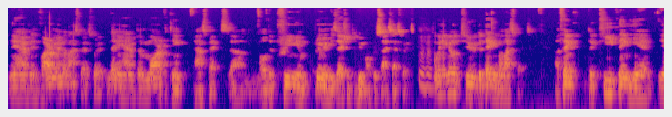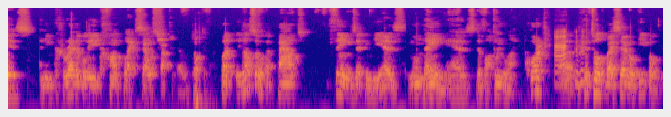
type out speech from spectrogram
you have the environmental aspects of it, then you have the marketing aspects, um, or the premium premiumization to be more precise aspects. Mm-hmm. When you go to the technical aspects, I think the key thing here is an incredibly complex cell structure that we talked about. But it's also about things that can be as mundane as the bottling line. Cork, uh, uh, mm-hmm. told by several people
